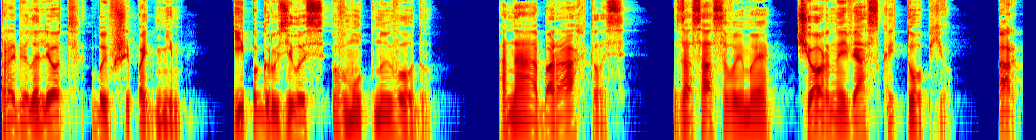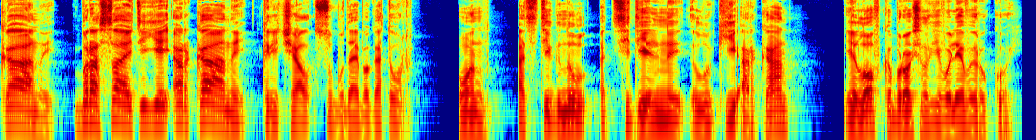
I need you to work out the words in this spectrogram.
пробила лед, бывший под ним, и погрузилась в мутную воду. Она барахталась, засасываемая черной вязкой топью. «Арканы! Бросайте ей арканы!» — кричал Субудай-богатур. Он отстегнул от седельной луки аркан и ловко бросил его левой рукой.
